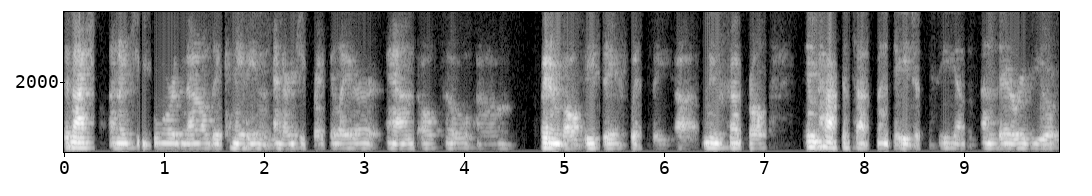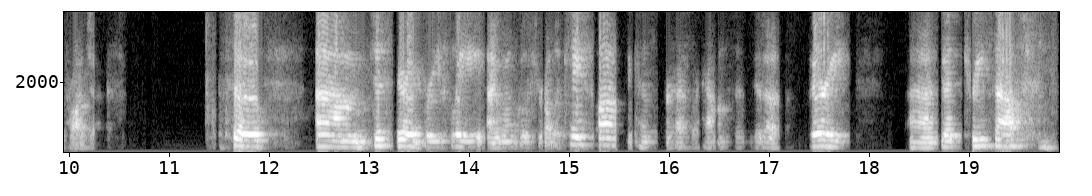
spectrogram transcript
the National Energy Board, now the Canadian Energy Regulator, and also um, quite involved these days with the uh, new federal impact assessment agency and, and their review of projects. So um, just very briefly, I won't go through all the case law because Professor Hamilton did a very uh, good 3,000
